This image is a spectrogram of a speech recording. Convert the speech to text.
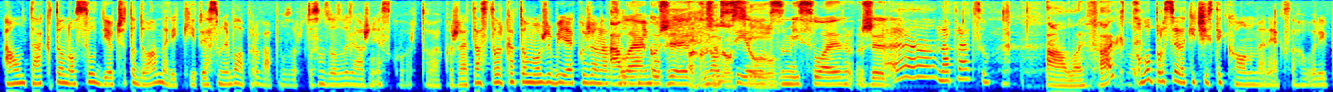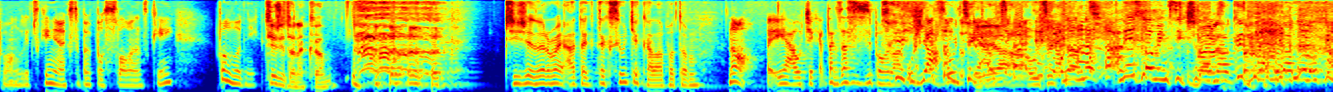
a on takto nosil dievčata do Ameriky. To ja som nebola prvá, pozor, to som sa dozvedela až neskôr. To akože, tá storka to môže byť akože na celú Ale knihu. akože Akože nosil nosil- v zmysle, že... Á, na prácu. Ale fakt? On bol proste taký čistý conman, jak sa hovorí po anglicky, neviem, sa povie po slovensky. Podvodník. Tiež je to neka. Čiže normálne, a tak, tak si utekala potom. No, ja utekám. Tak zase si povedala. Už keď som tu, utekať. Ja utekať. No, ne, nezlomím si členok, keď keď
